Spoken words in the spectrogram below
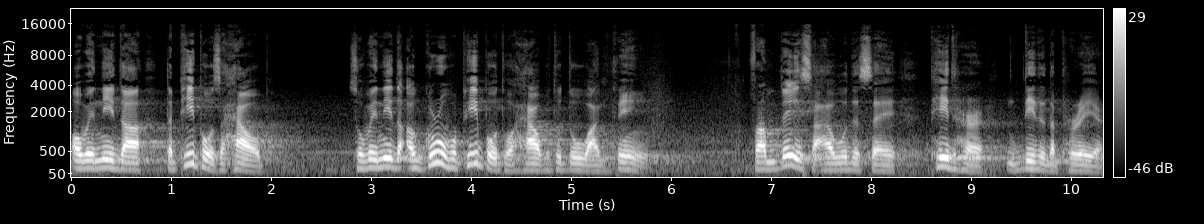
or we need uh, the people's help. So we need a group of people to help to do one thing. From this, I would say Peter did the prayer.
